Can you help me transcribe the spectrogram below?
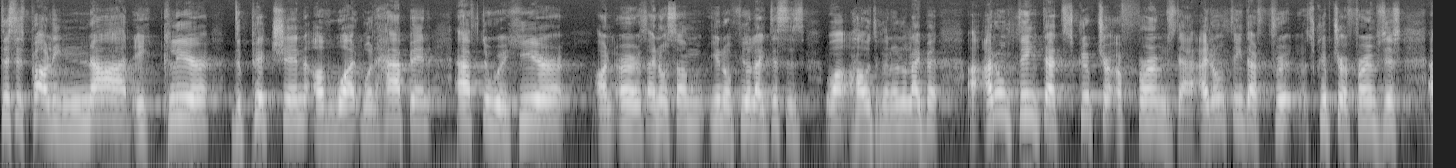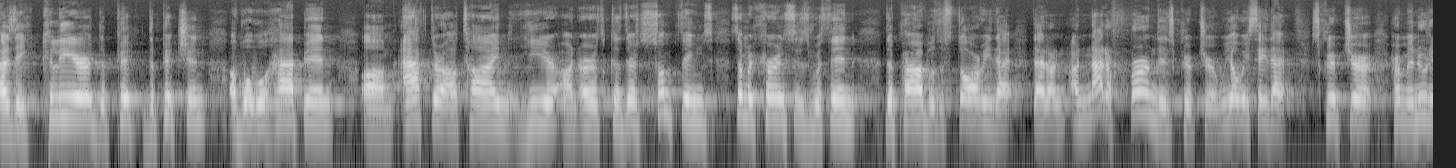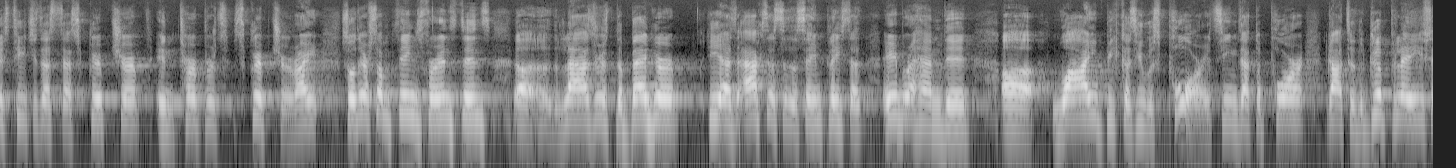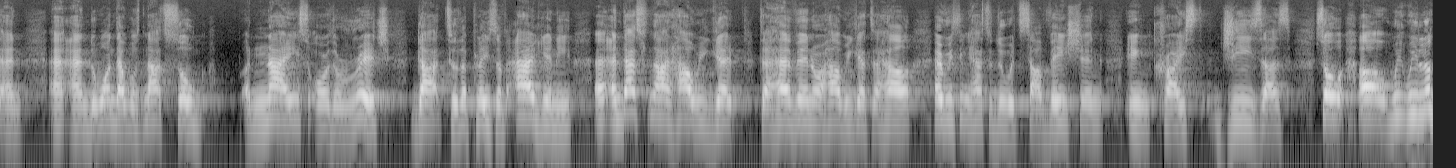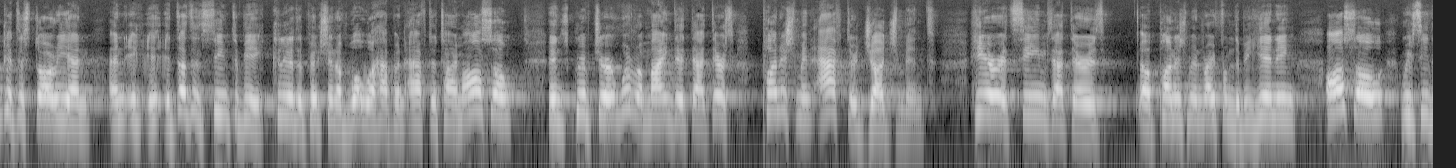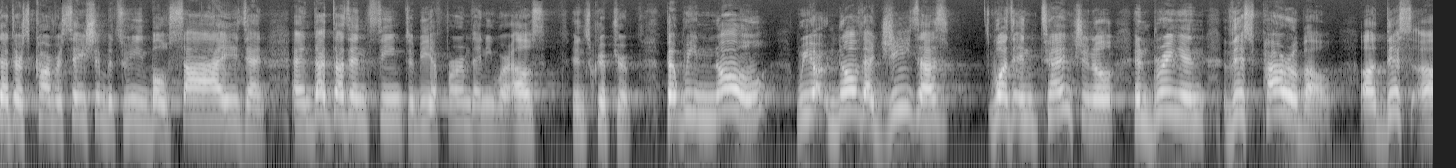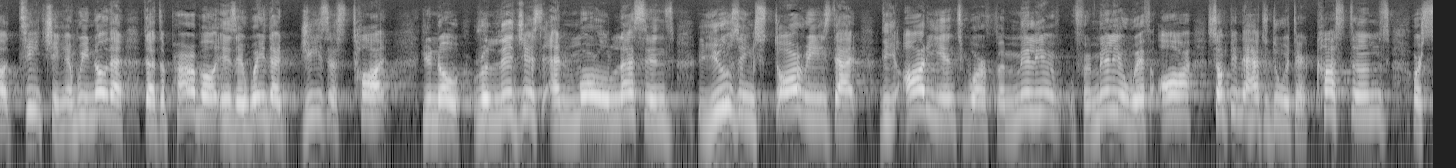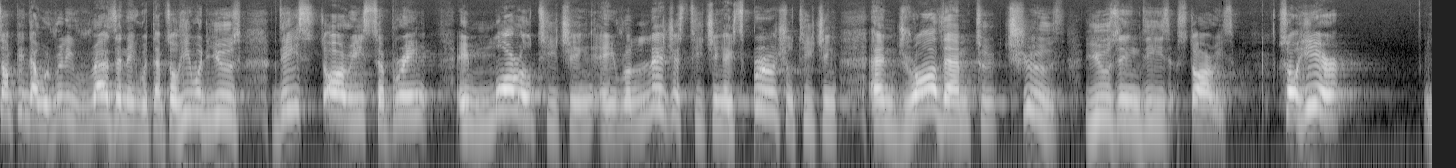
this is probably not a clear depiction of what would happen after we're here on earth. I know some, you know, feel like this is well, how it's going to look like, but I don't think that Scripture affirms that. I don't think that Scripture affirms this as a clear depic- depiction of what will happen um, after our time here on earth, because there's some things, some occurrences within the parable, the story that, that are, are not affirmed in Scripture. We always say that Scripture, hermeneutics teaches us that Scripture interprets Scripture, right? So there's some things, for instance, uh, Lazarus, the beggar, he has access to the same place that Abraham did. Uh, why? Because he was poor. It seems that the poor got to the good place, and, and, and the one that was not so nice or the rich got to the place of agony. And, that's not how we get to heaven or how we get to hell. Everything has to do with salvation in Christ Jesus. So uh, we, we look at the story, and, and it, it doesn't seem to be a clear depiction of what will happen after time. Also, in Scripture, we're reminded that there's punishment after judgment. Here it seems that there is uh, punishment right from the beginning. Also, we see that there's conversation between both sides, and, and that doesn't seem to be affirmed anywhere else in Scripture. But we know, we are, know that Jesus was intentional in bringing this parable, uh, this uh, teaching. And we know that, that the parable is a way that Jesus taught you know, religious and moral lessons using stories that the audience were familiar, familiar with or something that had to do with their customs or something that would really resonate with them. So he would use these stories to bring a moral teaching, a religious teaching, a spiritual teaching, and draw them to truth using these stories. So here,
